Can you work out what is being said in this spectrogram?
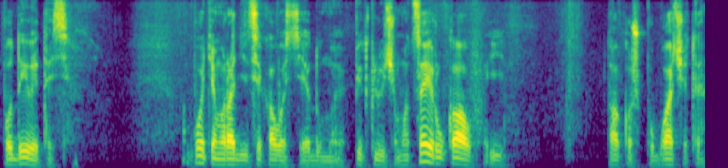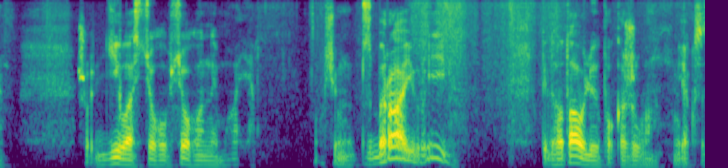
подивитесь. А потім раді цікавості, я думаю, підключимо цей рукав і також побачите, що діла з цього всього немає. В общем, збираю і підготовлюю, покажу вам, як це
